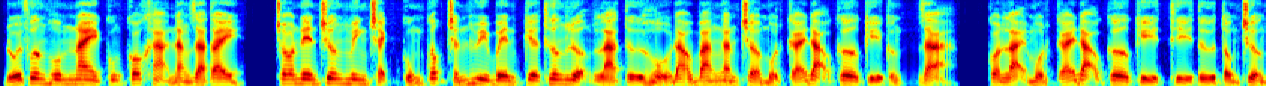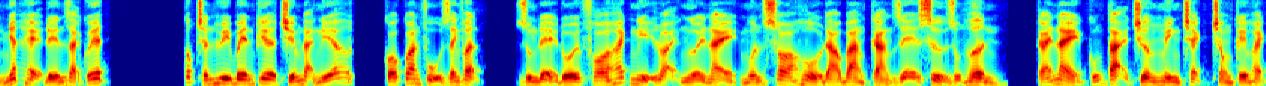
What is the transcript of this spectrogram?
đối phương hôm nay cũng có khả năng ra tay cho nên trương minh trạch cùng cốc trấn huy bên kia thương lượng là từ hổ đao bang ngăn trở một cái đạo cơ kỳ cực giả, còn lại một cái đạo cơ kỳ thì từ tổng trưởng nhất hệ đến giải quyết. Cốc trấn huy bên kia chiếm đại nghĩa, có quan phủ danh phận, dùng để đối phó hách nghị loại người này muốn so hổ đao bang càng dễ sử dụng hơn, cái này cũng tại trương minh trạch trong kế hoạch.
